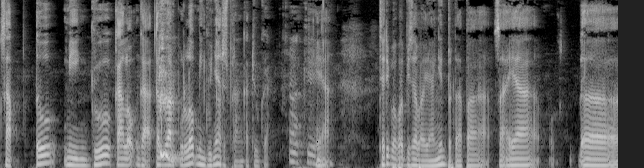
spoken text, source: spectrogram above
Sabtu, Minggu. Kalau nggak keluar pulau, minggunya harus berangkat juga. Oke. Ya. Jadi Bapak bisa bayangin betapa saya eh,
